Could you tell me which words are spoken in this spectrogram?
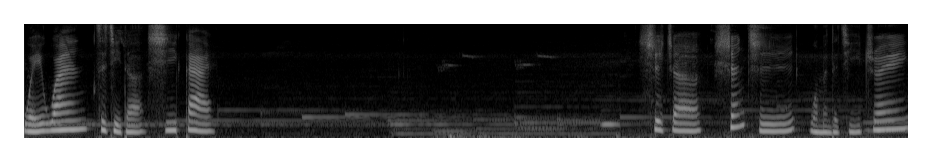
微弯自己的膝盖。试着伸直我们的脊椎，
